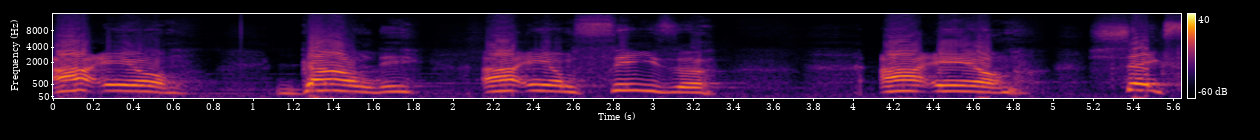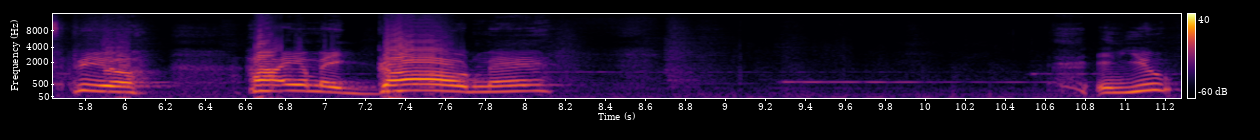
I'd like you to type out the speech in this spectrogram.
I am Gandhi. I am Caesar. I am Shakespeare. I am a god, man. And you?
